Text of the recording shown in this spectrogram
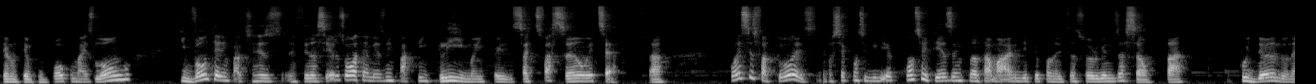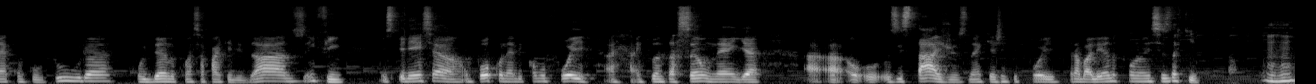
ter um tempo um pouco mais longo, que vão ter impactos financeiros ou até mesmo impacto em clima, em satisfação, etc. Tá? Com esses fatores, você conseguiria com certeza implantar uma área de analytics na sua organização, tá? Cuidando né, com cultura, cuidando com essa parte de dados, enfim, experiência um pouco né, de como foi a, a implantação né, e a, a, os estágios né, que a gente foi trabalhando foram esses daqui. Uhum.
